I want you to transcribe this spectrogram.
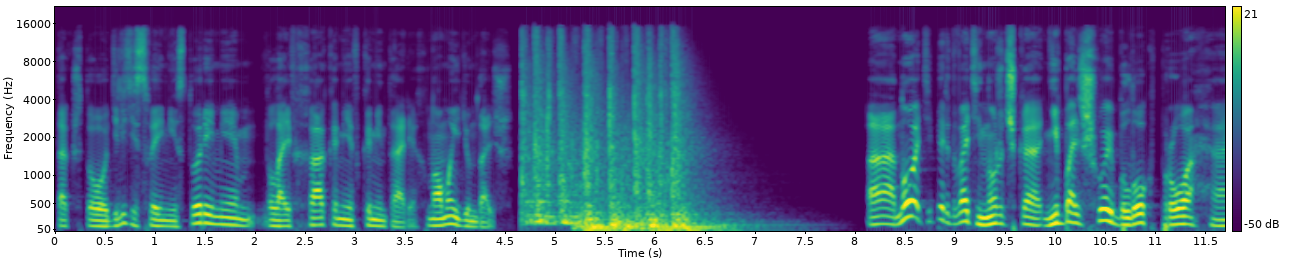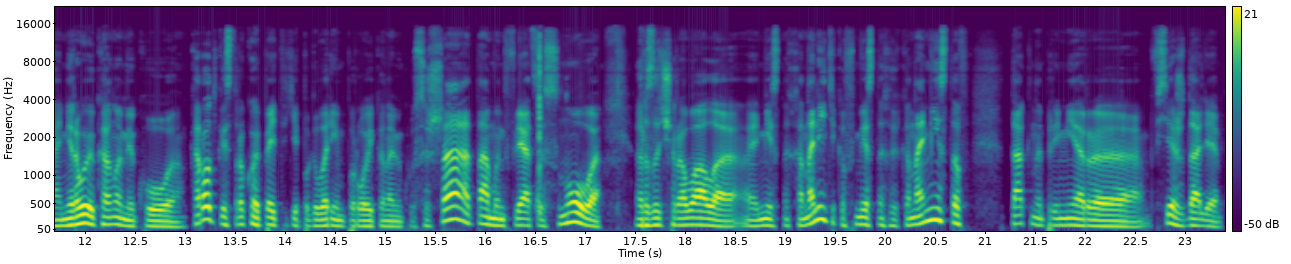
Так что делитесь своими историями, лайфхаками в комментариях. Ну а мы идем дальше. А, ну а теперь давайте немножечко небольшой блок про а, мировую экономику. Короткой строкой опять-таки поговорим про экономику США. Там инфляция снова разочаровала э, местных аналитиков, местных экономистов. Так, например, э, все ждали,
